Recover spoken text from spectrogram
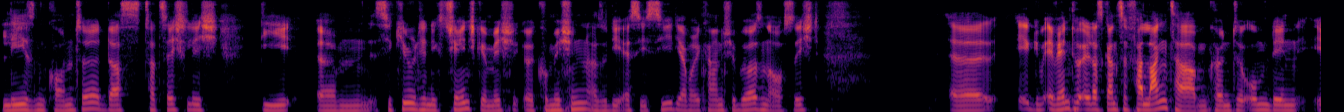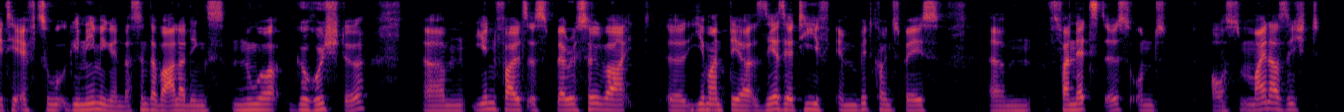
mitlesen konnte, dass tatsächlich die ähm, Security and Exchange äh, Commission, also die SEC, die amerikanische Börsenaufsicht, äh, eventuell das Ganze verlangt haben könnte, um den ETF zu genehmigen. Das sind aber allerdings nur Gerüchte. Ähm, jedenfalls ist Barry Silver äh, jemand, der sehr, sehr tief im Bitcoin-Space ähm, vernetzt ist und aus meiner Sicht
